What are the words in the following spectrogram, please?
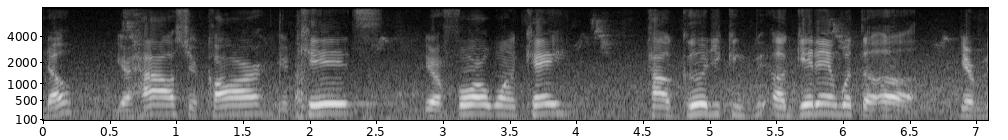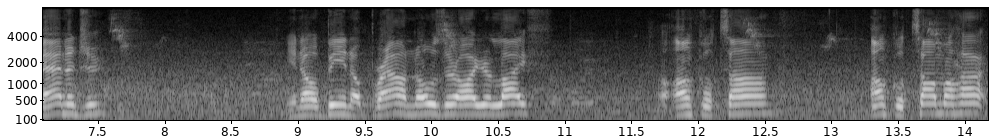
know, your house, your car, your kids, your 401k, how good you can uh, get in with the uh, your manager. You know, being a brown noser all your life, Uncle Tom, Uncle Tomahawk.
